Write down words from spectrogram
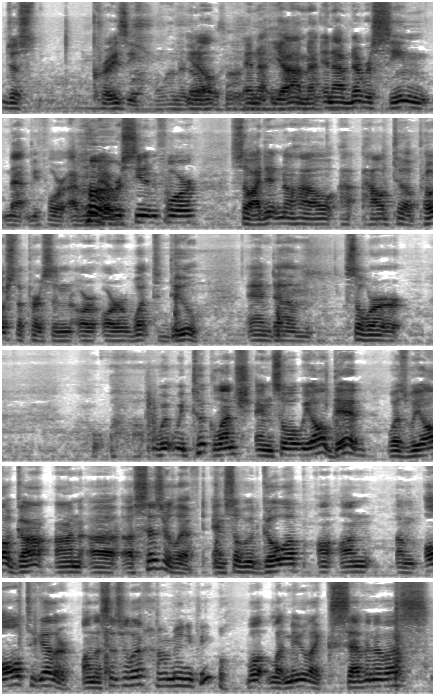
just crazy. You know? And uh, yeah, man, and I've never seen that before. I've Huh. never seen it before. So I didn't know how how to approach the person or, or what to do. And um, so we're we, we took lunch, and so what we all did was we all got on a, a scissor lift, and so we would go up on, on um, all together on the scissor lift. How many people? Well, like maybe like seven of us.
